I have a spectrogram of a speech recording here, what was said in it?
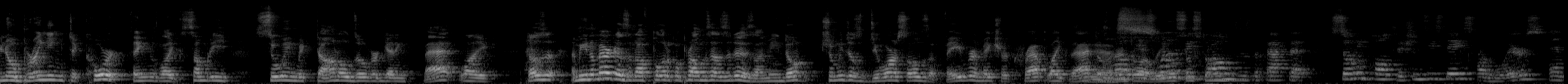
you know, bringing to court things like somebody suing McDonald's over getting fat, like. Does it? I mean, America has enough political problems as it is. I mean, don't shouldn't we just do ourselves a favor and make sure crap like that doesn't Yes. enter Well, our it's one legal of the big system? problems is the fact that so many politicians these days are lawyers, and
